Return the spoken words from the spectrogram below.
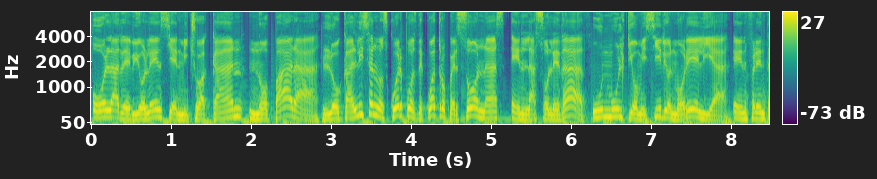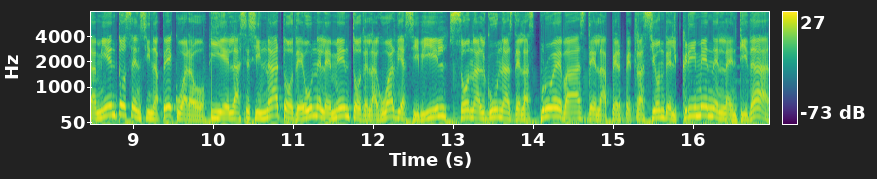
Ola de violencia en Michoacán no para. Localizan los cuerpos de cuatro personas en La Soledad, un multihomicidio en Morelia, enfrentamientos en Sinapecuaro y el asesinato de un elemento de la Guardia Civil son algunas de las pruebas de la perpetración del crimen en la entidad.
